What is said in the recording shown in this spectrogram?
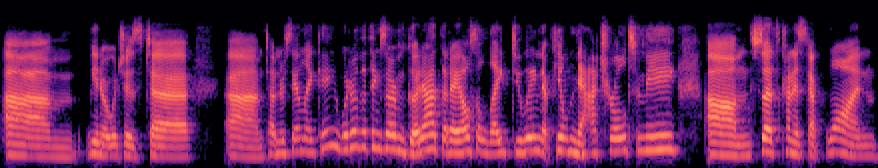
um, you know which is to um, to understand like, hey, what are the things that I'm good at that I also like doing that feel natural to me? Um, so that's kind of step one.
